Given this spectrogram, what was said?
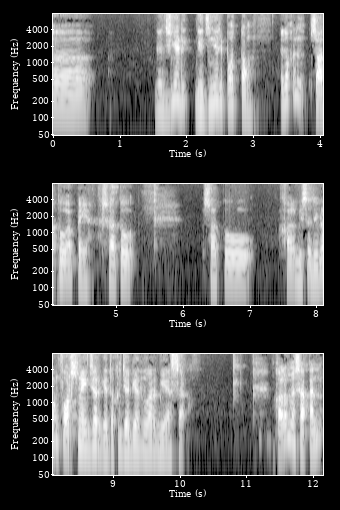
eh, gajinya di, gajinya dipotong. Itu kan suatu apa ya? Suatu suatu kalau bisa dibilang force major gitu, kejadian luar biasa. Kalau misalkan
